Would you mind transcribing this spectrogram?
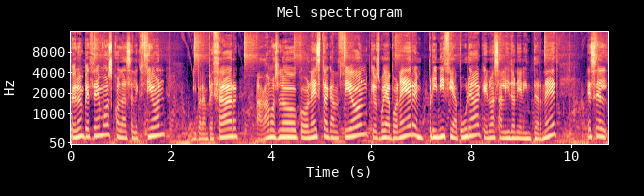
Pero empecemos con la selección y para empezar, hagámoslo con esta canción que os voy a poner en primicia pura, que no ha salido ni en internet. Es el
